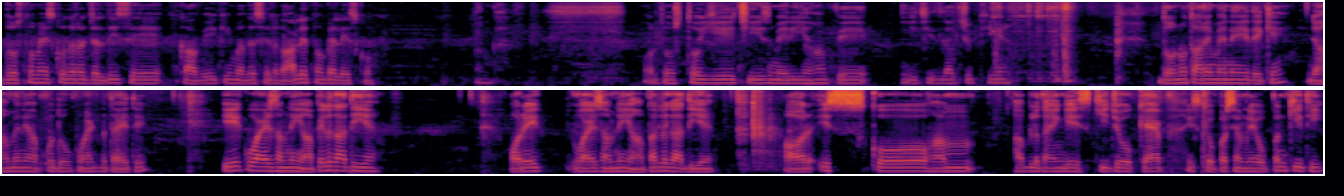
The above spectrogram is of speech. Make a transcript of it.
दोस्तों मैं इसको ज़रा जल्दी से कावे की मदद से लगा लेता हूँ पहले इसको। और दोस्तों ये चीज़ मेरी यहाँ पे ये चीज़ लग चुकी है। दोनों तारे मैंने ये देखे जहाँ मैंने आपको दो पॉइंट बताए थे। एक वायर्स हमने यहाँ पे लगा दी है और एक वायर्स हमने यहाँ पर लगा दी है। और इसको हम अब लगाएँगे इसकी जो कैप इसके ऊपर से हमने ओपन की थी।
